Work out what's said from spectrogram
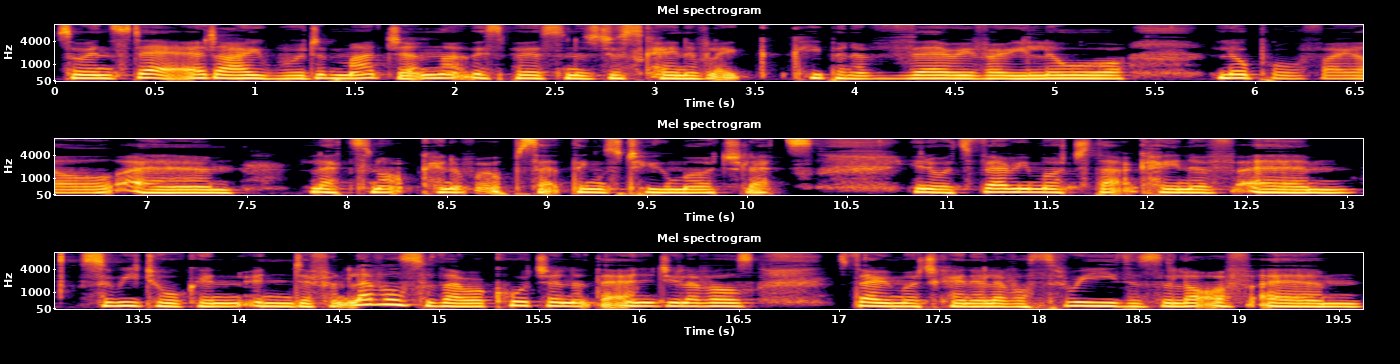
So instead, I would imagine that this person is just kind of like keeping a very, very low, low profile. Um, let's not kind of upset things too much. Let's, you know, it's very much that kind of, um, so we talk in, in different levels with our coaching at the energy levels. It's very much kind of level three. There's a lot of, um,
